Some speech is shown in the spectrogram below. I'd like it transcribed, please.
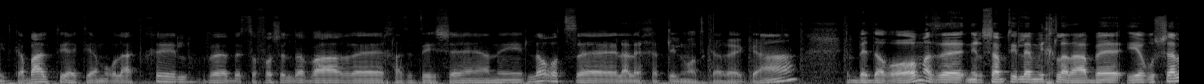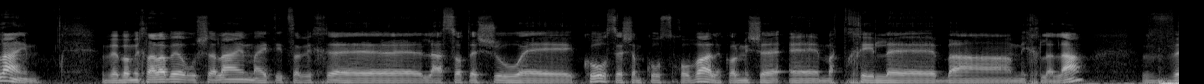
התקבלתי, הייתי אמור להתחיל, ובסופו של דבר אה, החלטתי שאני לא רוצה ללכת ללמוד כרגע בדרום, אז אה, נרשמתי למכללה בירושלים. ובמכללה בירושלים הייתי צריך uh, לעשות איזשהו uh, קורס, יש שם קורס חובה לכל מי שמתחיל uh, במכללה. ו...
